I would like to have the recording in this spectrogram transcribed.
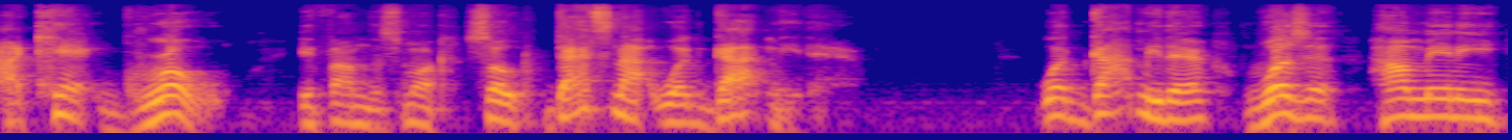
I can't grow if I'm the smart. So that's not what got me there. What got me there wasn't how many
